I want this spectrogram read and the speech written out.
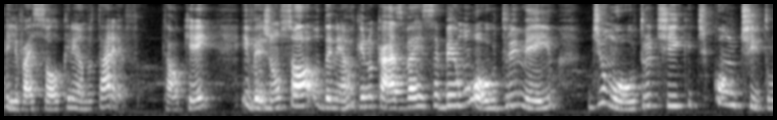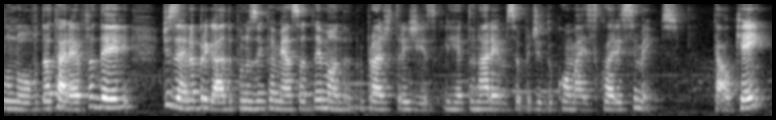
Ele vai só criando tarefa tá ok? E vejam só, o Daniel aqui no caso vai receber um outro e-mail de um outro ticket com o título novo da tarefa dele, dizendo obrigado por nos encaminhar sua demanda. No prazo de três dias, lhe retornaremos seu pedido com mais esclarecimentos, tá ok?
